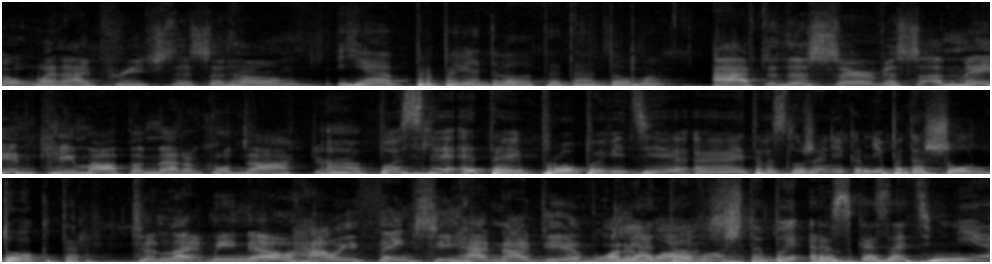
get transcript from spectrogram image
Uh, When I preached this at home, Я проповедовала тогда дома. After the service, a man came up, a medical doctor, А После этой проповеди, э, этого служения ко мне подошел доктор to let me know how he thinks he had an idea of what для it того, was. чтобы рассказать мне,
